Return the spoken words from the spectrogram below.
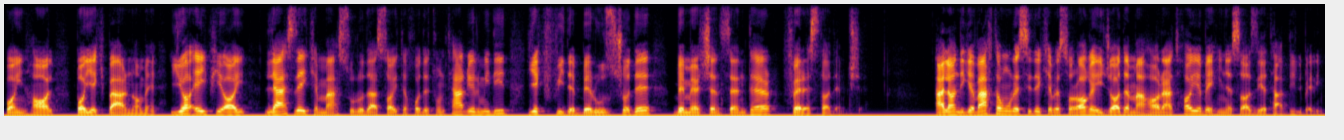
با این حال با یک برنامه یا API لحظه ای که محصول رو در سایت خودتون تغییر می‌دید یک feed بروز شده به Merchant Center فرستاده میشه. الان دیگه وقت اون رسیده که به سراغ ایجاد مهارت های بهینه سازی تبدیل بریم.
